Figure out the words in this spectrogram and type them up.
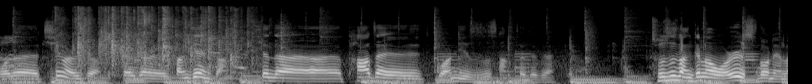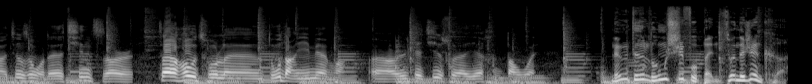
我的亲儿子在这儿当店长，现在他在管理日常，在这边。厨师长跟了我二十多年了，就是我的亲侄儿，在后厨能独当一面嘛，呃，而且技术也很到位。能得龙师傅本尊的认可，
